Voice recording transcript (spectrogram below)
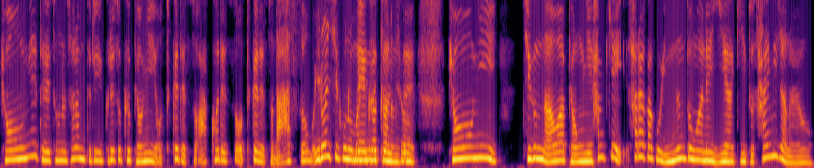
병에 대해서는 사람들이 그래서 그 병이 어떻게 됐어 악화됐어 어떻게 됐어 나았어 뭐 이런 식으로만 네, 생각하는데 그렇죠. 병이 지금 나와 병이 함께 살아가고 있는 동안의 이야기도 삶이잖아요.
